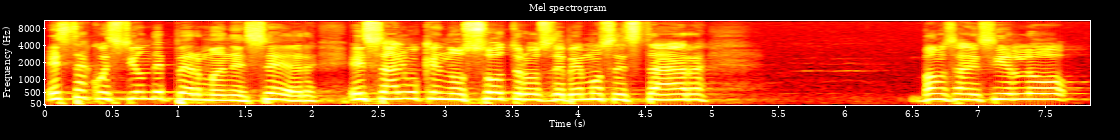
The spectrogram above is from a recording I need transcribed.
esta cuestión de permanecer es algo que nosotros debemos estar, vamos a decirlo,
